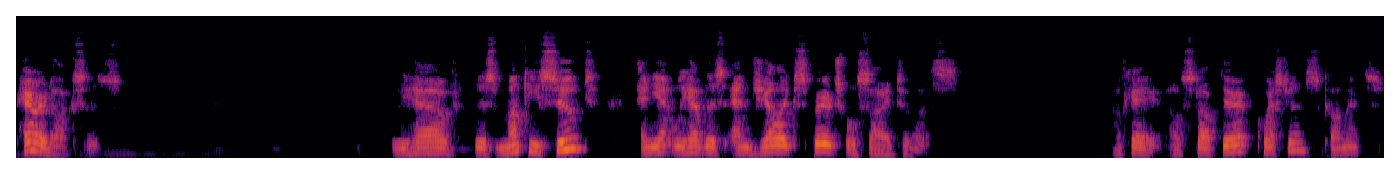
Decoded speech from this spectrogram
paradoxes. We have this monkey suit, and yet we have this angelic spiritual side to us. Okay, I'll stop there. Questions, comments?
